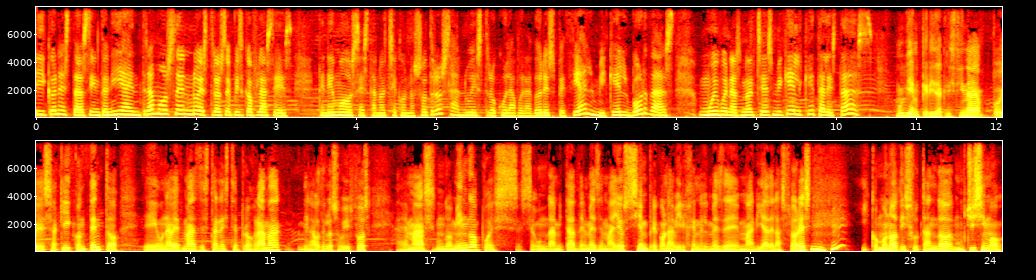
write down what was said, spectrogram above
Y con esta sintonía entramos en nuestros episcoflases. Tenemos esta noche con nosotros a nuestro colaborador especial, Miquel Bordas. Muy buenas noches, Miquel, ¿qué tal estás? Muy bien, querida Cristina, pues aquí contento eh, una vez más de estar en este programa de la voz de los obispos. Además, un domingo, pues segunda mitad del mes de mayo, siempre con la Virgen, el mes de María de las Flores y, como no, disfrutando muchísimo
